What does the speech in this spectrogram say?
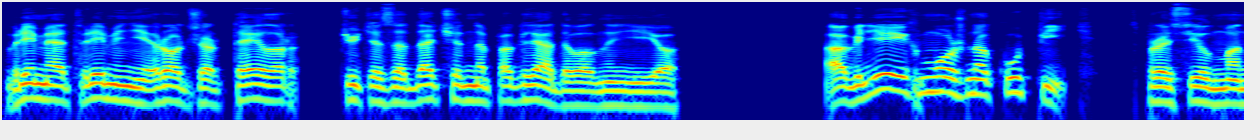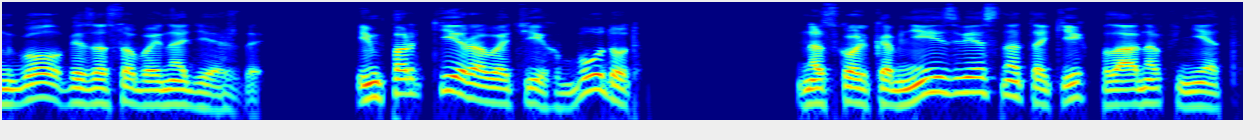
Время от времени Роджер Тейлор чуть озадаченно поглядывал на нее. «А где их можно купить?» — спросил монгол без особой надежды. «Импортировать их будут?» «Насколько мне известно, таких планов нет»,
